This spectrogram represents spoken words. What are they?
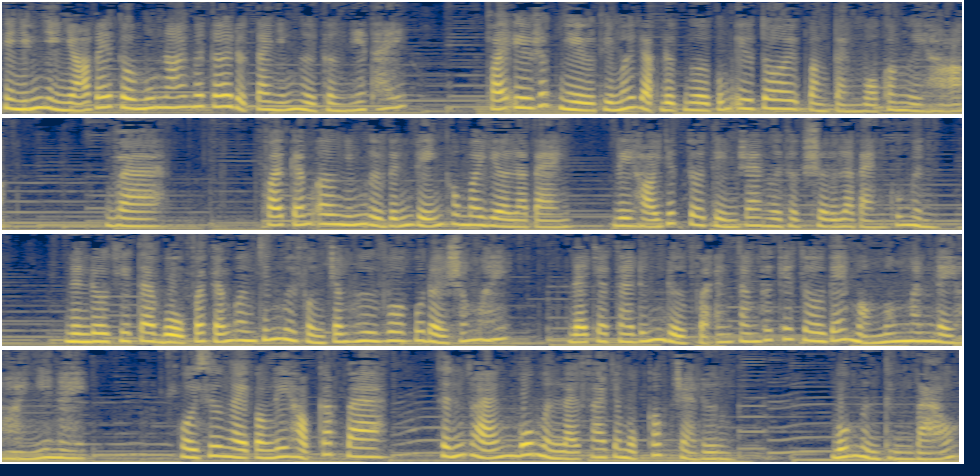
thì những gì nhỏ bé tôi muốn nói mới tới được tay những người cần nghe thấy. Phải yêu rất nhiều thì mới gặp được người cũng yêu tôi bằng toàn bộ con người họ. Và phải cảm ơn những người vĩnh viễn không bao giờ là bạn vì họ giúp tôi tìm ra người thực sự là bạn của mình. Nên đôi khi ta buộc phải cảm ơn 90% hư vô của đời sống ấy để cho ta đứng được và an tâm với cái tôi bé mộng mong manh đầy hoài nghi này. Hồi xưa ngày còn đi học cấp 3, thỉnh thoảng bố mình lại pha cho một cốc trà đường. Bố mình thường bảo,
